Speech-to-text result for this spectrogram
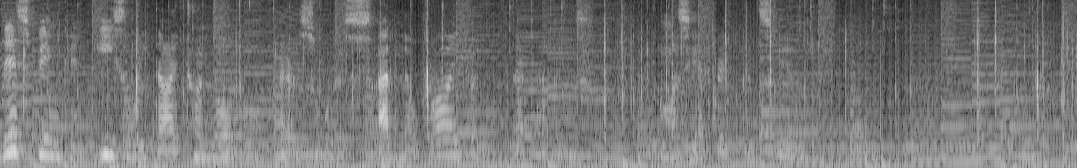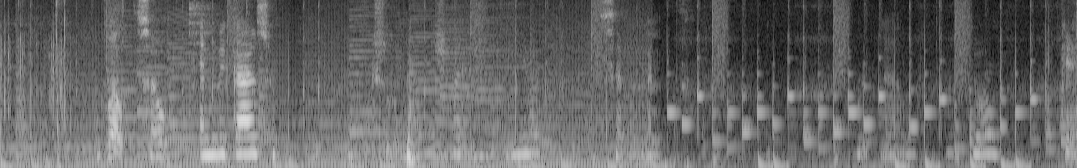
this thing can easily die to a normal Barosaurus. I don't know why, but that happens. Unless you have very good skill. Well, so anyway guys, actually, should I end here? Seven minutes. Right now. Okay.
